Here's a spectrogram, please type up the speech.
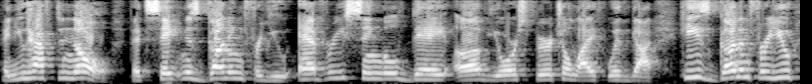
And you have to know that Satan is gunning for you every single day of your spiritual life with God. He's gunning for you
